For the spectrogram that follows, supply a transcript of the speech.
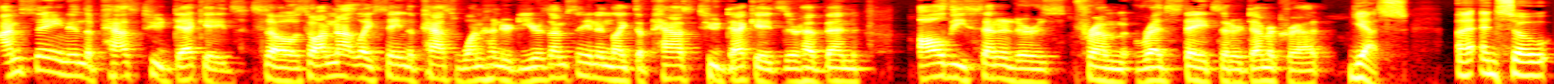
I'm saying in the past two decades. So so I'm not like saying the past 100 years. I'm saying in like the past two decades there have been all these senators from red states that are Democrat. Yes. Uh, and so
